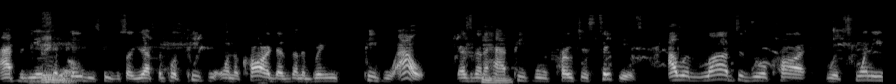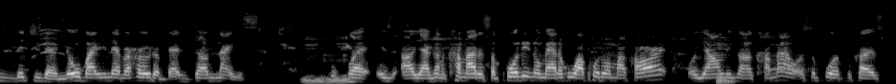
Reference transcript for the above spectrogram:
I have to be able Bingo. to pay these people, so you have to put people on the card that's going to bring people out. That's going to mm-hmm. have people purchase tickets. I would love to do a card with twenty bitches that nobody never heard of. That's dumb nice. Mm-hmm. But is are y'all gonna come out and support it no matter who I put on my card, or y'all only gonna come out and support because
